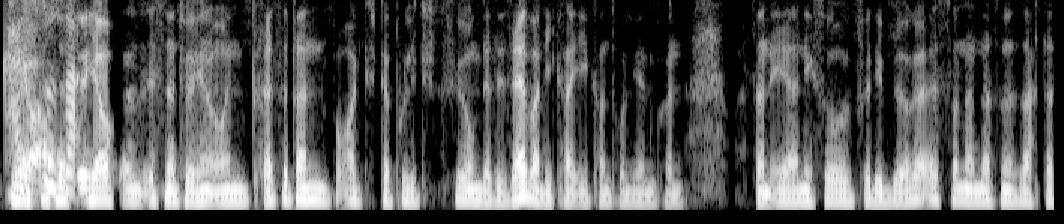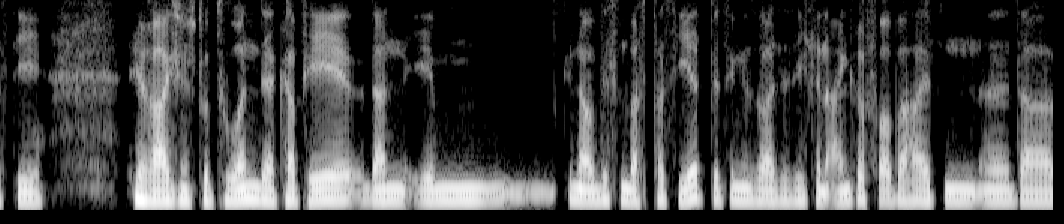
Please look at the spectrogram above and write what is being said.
kannst ja, du sagen? Auch, äh, ist natürlich auch Interesse dann praktisch der politischen Führung, dass sie selber die KI kontrollieren können. Was dann eher nicht so für die Bürger ist, sondern dass man sagt, dass die hierarchischen Strukturen der KP dann eben genau wissen, was passiert, beziehungsweise sich den Eingriff vorbehalten, äh, da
